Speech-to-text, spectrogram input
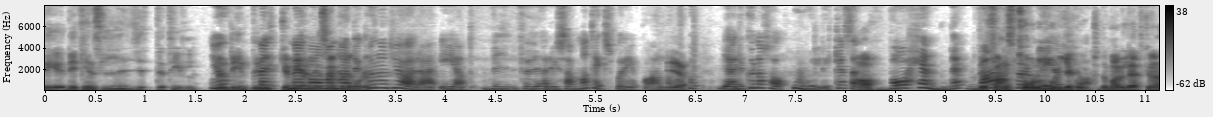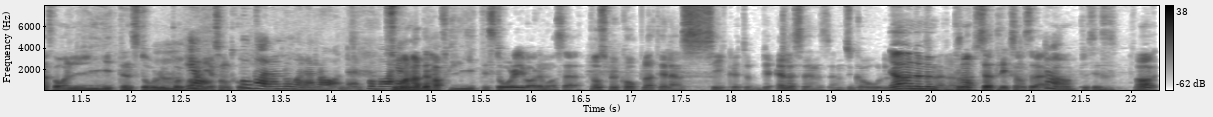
det, det finns lite till. Jo, men det är inte men, mycket men mer vad än det man hade kunnat göra är att vi, för vi hade ju samma text på det på alla kort. Vi hade kunnat ha olika så här, Ja. Vad hände? Det fanns Varför 12 blev olika kort. De hade lätt kunnat vara en liten story på varje Ja, sånt på kort. bara några rader. På vad Så man hände? hade haft lite story i vad det var. Så här. Och som är kopplat till ens secret eller ens, ens goal. Ja, nej, men på något sätt liksom sådär. Ja, Ja. precis. Ja,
